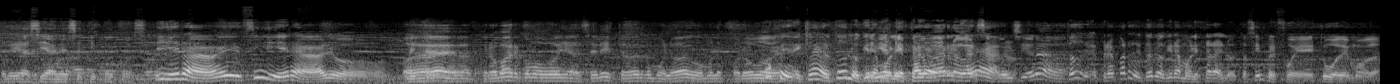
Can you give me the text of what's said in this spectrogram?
por ahí hacían ese tipo de cosas. Y era, eh, sí, era algo. Ah, probar cómo voy a hacer esto, a ver cómo lo hago, cómo lo. Vos eh. claro, todo lo que era Tenías que molestar probarlo a ver si claro. funcionaba. Todo- pero aparte de todo lo que era molestar al otro, siempre fue, estuvo de moda.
